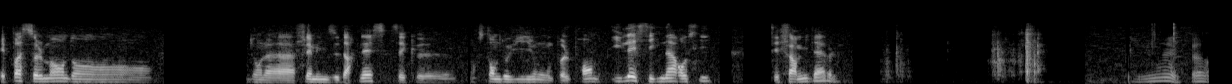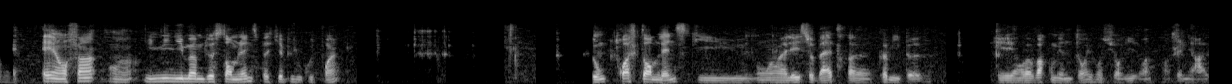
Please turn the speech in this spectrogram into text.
Et pas seulement dans, la Flame in the Darkness, c'est que en de Vision on peut le prendre. Il est Signar aussi. C'est formidable. Et enfin, un minimum de Stormlands parce qu'il n'y a plus beaucoup de points. Donc trois Stormlands qui vont aller se battre euh, comme ils peuvent. Et on va voir combien de temps ils vont survivre hein, en général.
